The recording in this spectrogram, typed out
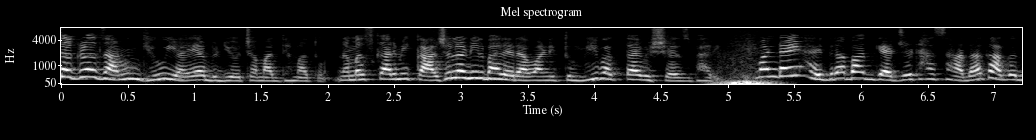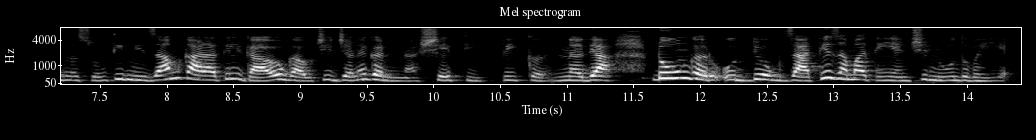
सगळं जाणून घेऊया या व्हिडिओच्या माध्यमातून. नमस्कार मी काजल अनिल भालेराव आणि तुम्ही बघताय विषयच भारी. मंडळी हैदराबाद गॅजेट हा साधा कागद नसून ती निजाम काळातील गावोगावची जनगणना शेती पिकं नद्या डोंगर उद्योग जाती जमाती यांची नोंद वही आहे.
